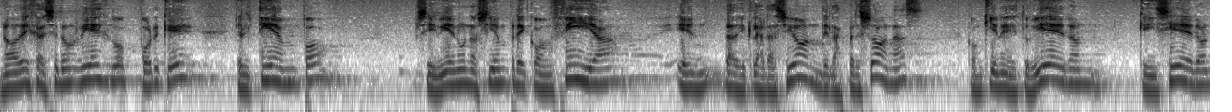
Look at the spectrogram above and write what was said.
no deja de ser un riesgo porque el tiempo, si bien uno siempre confía en la declaración de las personas, con quienes estuvieron, que hicieron.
